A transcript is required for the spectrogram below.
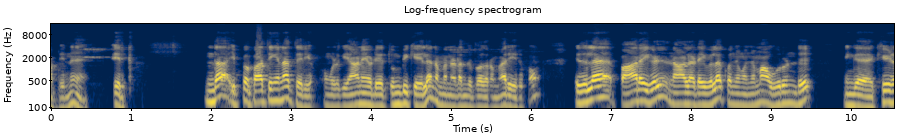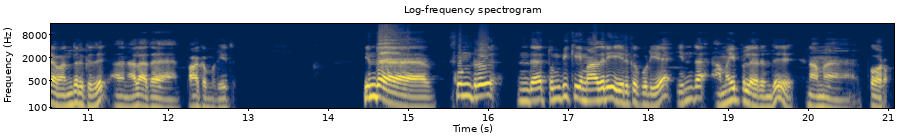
அப்படின்னு இருக்கு. இந்தா இப்போ பார்த்தீங்கன்னா தெரியும். உங்களுக்கு யானையுடைய தும்பிக்கையில் நம்ம நடந்து போகிற மாதிரி இருக்கும். இதில் பாறைகள் நாளடைவில் கொஞ்சம் கொஞ்சமாக உருண்டு இங்கே கீழே வந்திருக்குது. அதனால் அதை பார்க்க முடியுது. இந்த குன்று இந்த தும்பிக்கை மாதிரி இருக்கக்கூடிய இந்த அமைப்புல இருந்து நாம் போகிறோம்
